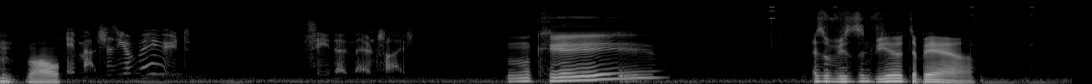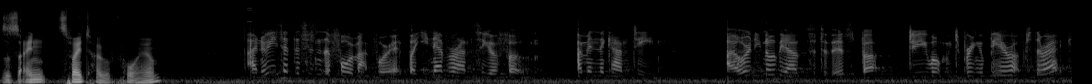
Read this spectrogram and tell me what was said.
Wow. It matches your mood. See you down there in five. Okay. Also wir sind wir der Bär. Das ist ein, zwei Tage vorher. I know you said this isn't the format for it, but you never answer your phone. I'm in the canteen. I already know the answer to this, but do you want me to bring a beer up to the wreck?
